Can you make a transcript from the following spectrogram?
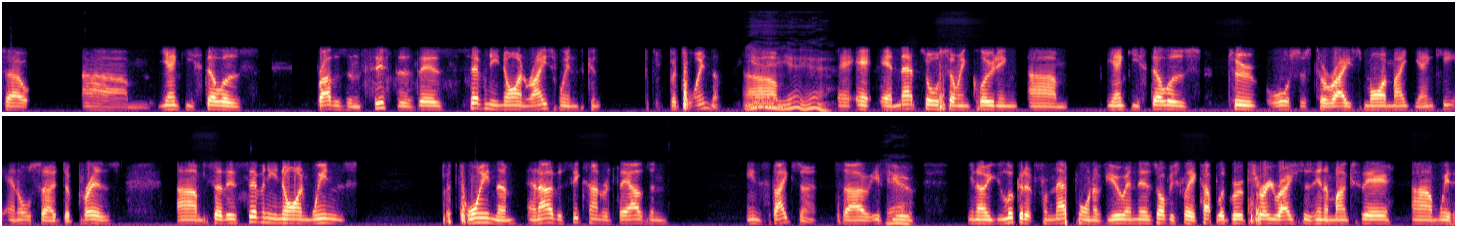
so um, Yankee Stella's brothers and sisters, there's 79 race wins con- between them. Yeah, um, yeah, yeah. And, and, that's also including um, Yankee Stella's two horses to race, My Mate Yankee and also Deprez. Um, so there's 79 wins between them and over 600,000 in stakes earned. So if yeah. you you know, you look at it from that point of view, and there's obviously a couple of Group Three races in amongst there um, with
